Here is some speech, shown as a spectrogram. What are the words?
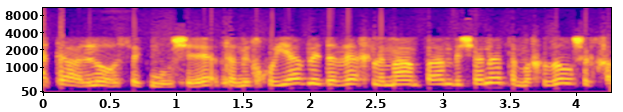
אתה לא עוסק מורשה, אתה מחויב לדווח למע"מ פעם בשנה את המחזור שלך.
